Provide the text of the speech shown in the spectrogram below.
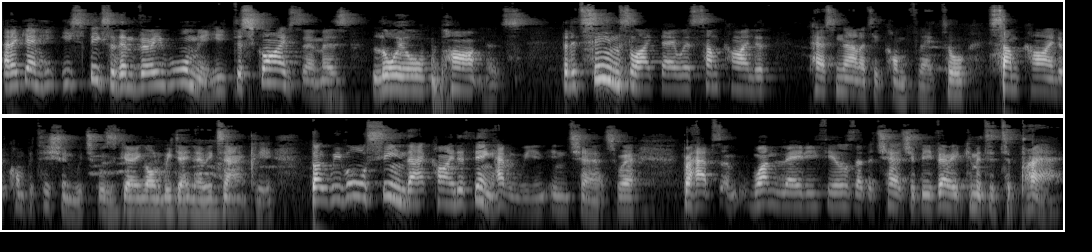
And again, he, he speaks of them very warmly. He describes them as loyal partners. But it seems like there was some kind of personality conflict or some kind of competition which was going on. We don't know exactly. But we've all seen that kind of thing, haven't we, in, in church, where perhaps um, one lady feels that the church should be very committed to prayer,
